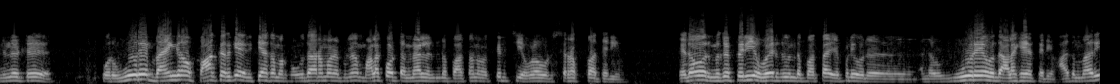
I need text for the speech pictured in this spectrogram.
நின்றுட்டு ஒரு ஊரே பயங்கரமா பாக்குறதுக்கே வித்தியாசமா இருக்கும். உதாரணமா எப்படின்னா மலைக்கோட்டை மேல நின்று பார்த்தோம்னா திருச்சி எவ்வளவு ஒரு சிறப்பா தெரியும். ஏதோ ஒரு மிகப்பெரிய உயரத்துல இருந்து பார்த்தா எப்படி ஒரு அந்த ஊரே வந்து அழகையா தெரியும். அது மாதிரி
